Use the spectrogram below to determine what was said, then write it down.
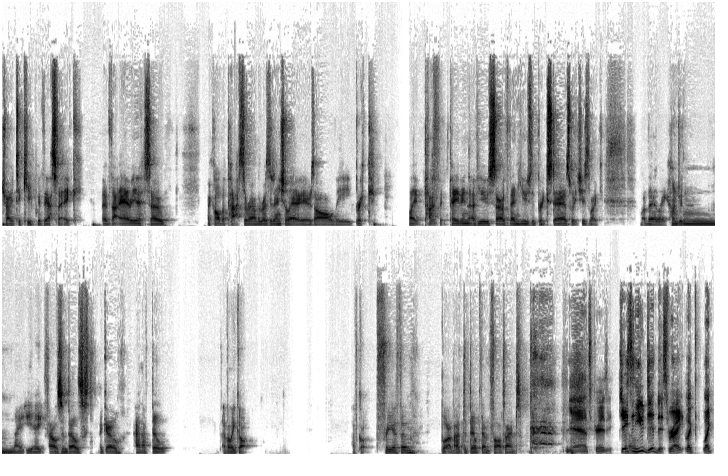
tried to keep with the aesthetic of that area. So, like all the paths around the residential areas, all the brick, like path paving that I've used. So I've then used the brick stairs, which is like what they're like 198,000 bells ago, and I've built. I've only got. I've got three of them, but I've had to build them four times. yeah, it's crazy. Jason, So- you did this right? Like like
